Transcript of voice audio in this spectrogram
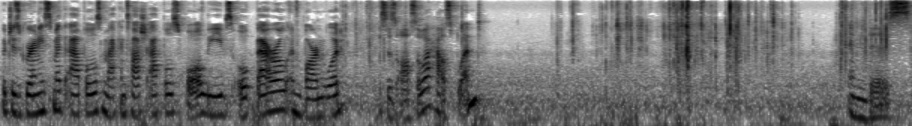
which is Granny Smith apples, McIntosh apples, fall leaves, oak barrel, and barnwood. This is also a house blend. And this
